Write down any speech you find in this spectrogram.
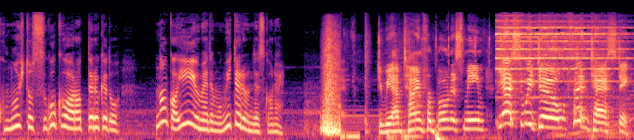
この人すごく笑ってるけどなんかいい夢でも見てるんですかね Do we have time for bonus meme? Yes, we do! Fantastic!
